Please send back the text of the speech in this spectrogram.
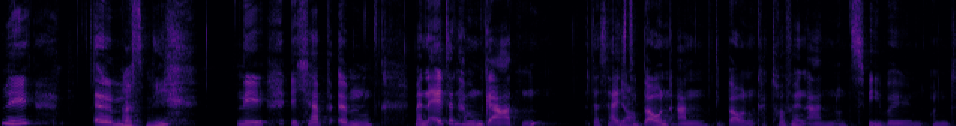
Nee. Ähm, Was? Nie? Nee, ich habe, ähm, meine Eltern haben einen Garten. Das heißt, Ja. die bauen an. Die bauen Kartoffeln an und Zwiebeln und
